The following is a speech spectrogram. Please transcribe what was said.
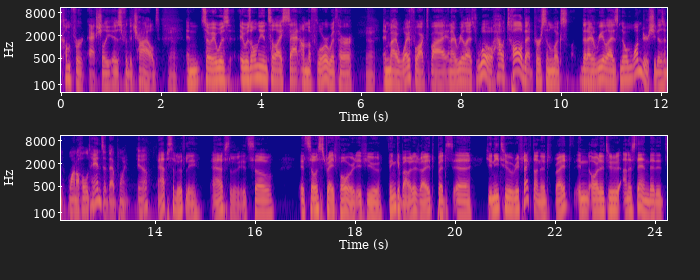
comfort actually is for the child. Yeah. And so it was it was only until I sat on the floor with her Yeah. and my wife walked by and I realized, "Whoa, how tall that person looks." That I realized no wonder she doesn't want to hold hands at that point, you know? Absolutely, absolutely. It's so it's so straightforward if you think about it, right? But uh, you need to reflect on it, right, in order to understand that it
